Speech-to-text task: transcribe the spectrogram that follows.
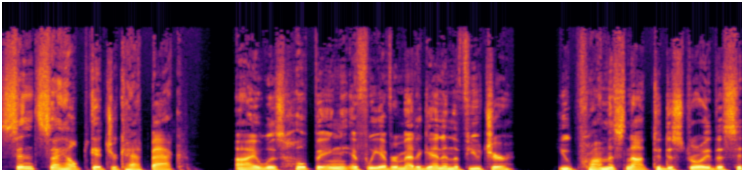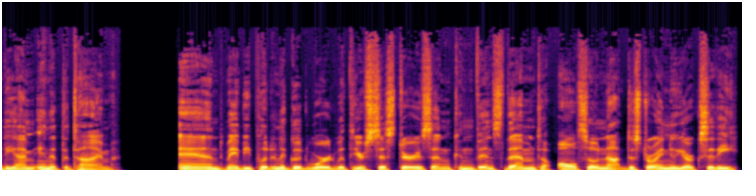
Since I helped get your cat back, I was hoping if we ever met again in the future, you promise not to destroy the city I'm in at the time. And maybe put in a good word with your sisters and convince them to also not destroy New York City?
